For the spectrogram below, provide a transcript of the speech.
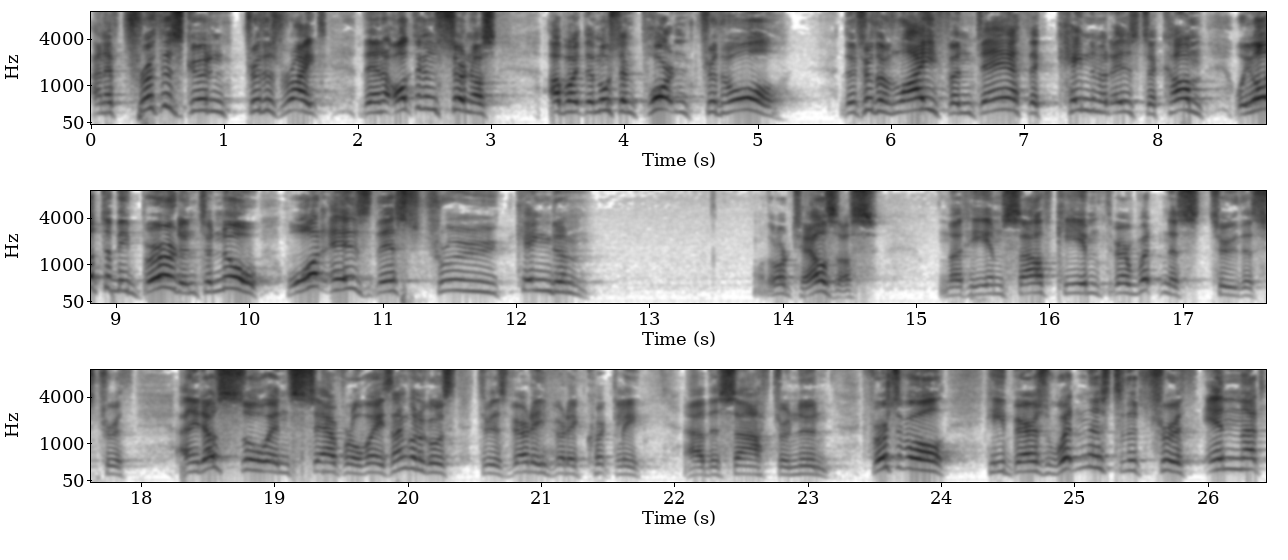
And if truth is good and truth is right, then it ought to concern us about the most important truth of all the truth of life and death, the kingdom that is to come. We ought to be burdened to know what is this true kingdom. Well, the Lord tells us that He Himself came to bear witness to this truth. And He does so in several ways. I'm going to go through this very, very quickly uh, this afternoon. First of all, He bears witness to the truth in that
